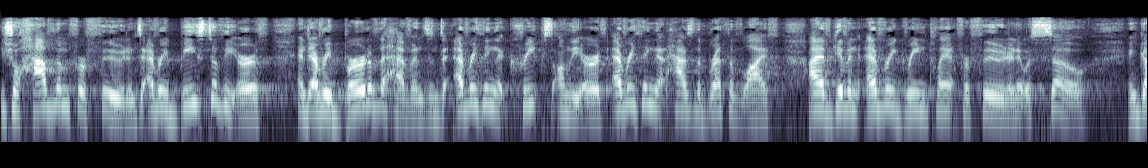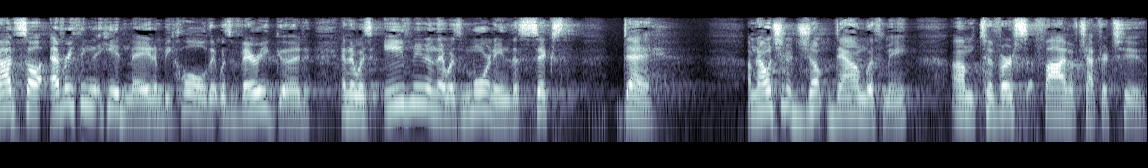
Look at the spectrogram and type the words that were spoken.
You shall have them for food, and to every beast of the earth, and to every bird of the heavens, and to everything that creeps on the earth, everything that has the breath of life, I have given every green plant for food. And it was so. And God saw everything that he had made, and behold, it was very good. And there was evening and there was morning the sixth day. Um, now I want you to jump down with me um, to verse 5 of chapter 2.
